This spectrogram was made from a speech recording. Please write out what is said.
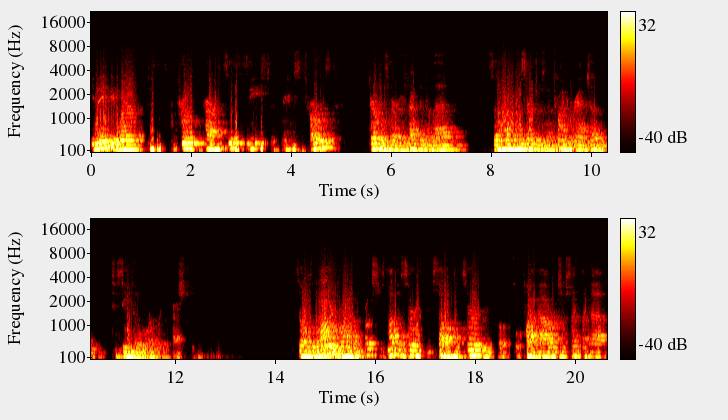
You may be aware this is approved for Parkinson's disease to reduce tremors. Apparently it's very effective for that. So a lot of researchers are trying to branch out to see if it'll work for. So it's a longer run approach. It's not the surgery itself. The surgery is about five hours or something like that.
